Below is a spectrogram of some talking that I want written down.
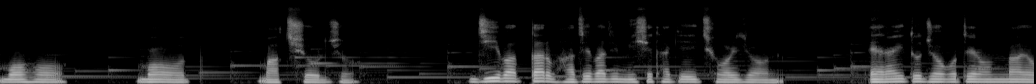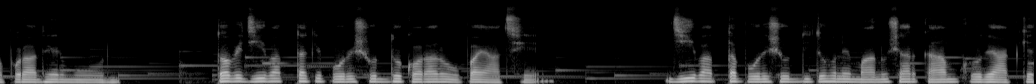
মোহ, মদ, মাৎসর্য। জীবাত্মার ভাজে ভাজে মিশে থাকে এই ছয়জন। এরাই তো জগতের অন্যায় অপরাধের মূল। তবে জীবাত্মাকে পরিশুদ্ধ করারও উপায় আছে। জীবাত্মা পরিশুদ্ধিত হলে মানুষ আর কাম করে আটকে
